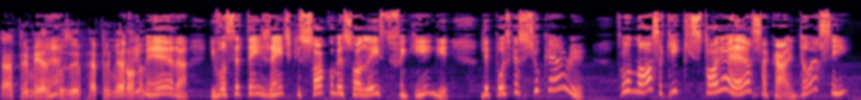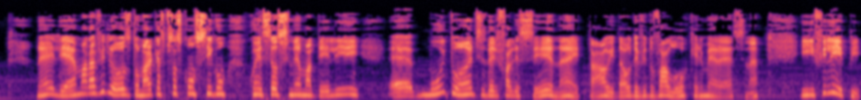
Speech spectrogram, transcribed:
É, a primeira, né? inclusive. É a primeira. É a primeira. E você tem gente que só começou a ler Stephen King depois que assistiu Carrie. Falou, nossa, que, que história é essa, cara? Então é assim né? Ele é maravilhoso. Tomara que as pessoas consigam conhecer o cinema dele é, muito antes dele falecer, né? E tal, e dar o devido valor que ele merece, né? E Felipe,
